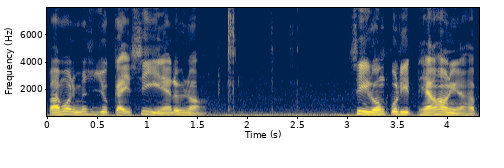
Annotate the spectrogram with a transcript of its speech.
ปลาโมดนี่มันสิอยู่ไก่ซี่เนี่ยด้วยพี่น้องซี่หลวงปุริตแถวเฮานี่นะครับ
